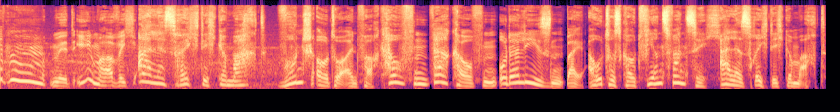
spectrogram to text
eben. Mit ihm habe ich alles richtig gemacht. Wunschauto einfach kaufen, verkaufen oder leasen. Bei Autoscout24. Alles richtig gemacht.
